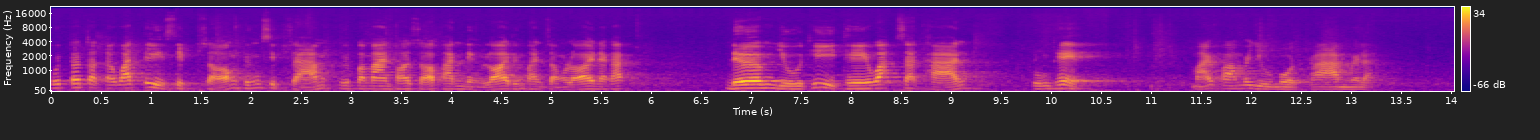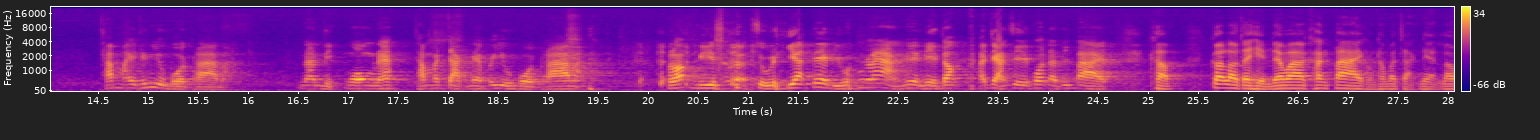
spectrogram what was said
พุทธศตวรรษที่ 12 ถึง 13 คือประมาณพศ 1100 ถึง 1200 นะครับ เดิมอยู่ที่เทวสถานกรุงเทพ หมายความว่าอยู่โบสถ์พราหมณ์ไงล่ะทำไมถึงอยู่โบสถ์พราหมณ์อะนั่นดิงงนะธรรมจักรเนี่ยไปอยู่โบสถ์พราหมณ์อะเพราะมีสุริยะเทพอยู่ข้างล่างนี่นี่ต้องอาจารย์สิริพจน์อธิบายครับ ก็เราจะเห็นได้ว่าข้างใต้ของธรรมจักรเนี่ยเรา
